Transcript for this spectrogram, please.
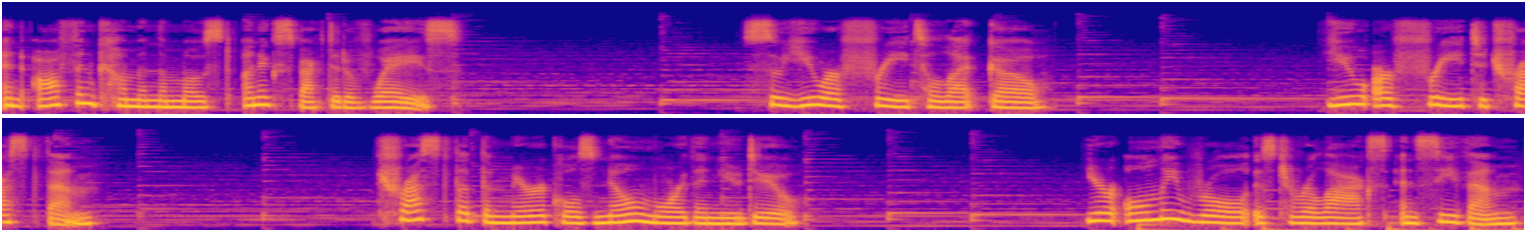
and often come in the most unexpected of ways. So you are free to let go. You are free to trust them. Trust that the miracles know more than you do. Your only role is to relax and see them.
